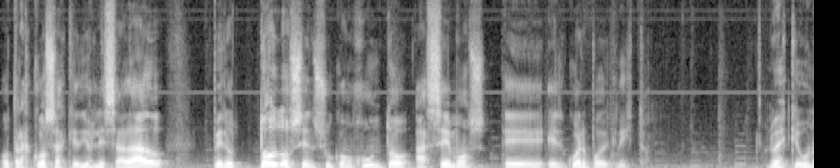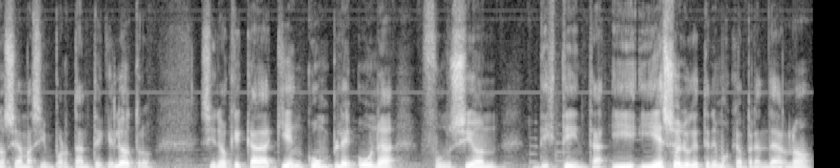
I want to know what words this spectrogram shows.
otras cosas que Dios les ha dado, pero todos en su conjunto hacemos eh, el cuerpo de Cristo. No es que uno sea más importante que el otro, sino que cada quien cumple una función distinta. Y, eso es lo que tenemos que aprender, ¿no?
